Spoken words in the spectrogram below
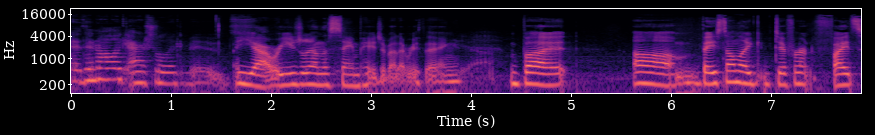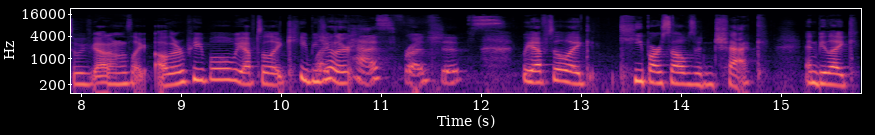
And they're not like actual like moods. yeah we're usually on the same page about everything Yeah. but um based on like different fights that we've gotten with like other people we have to like keep each like other past friendships. we have to like keep ourselves in check and be like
